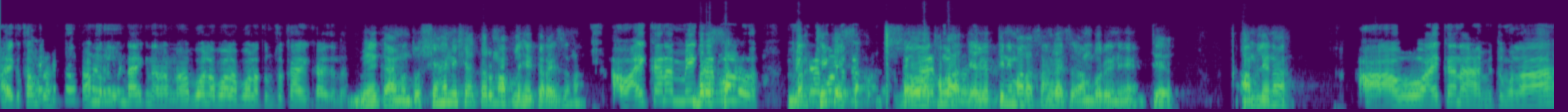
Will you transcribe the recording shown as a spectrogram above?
ऐक थांब ऐक ना बोला बोला बोला. तुमचं काय काय झालं? मी काय म्हणतो शहानिशा करून आपलं हे करायचं ना. अहो ऐका ना. मी बरं काय ठीक आहे. थांबा. त्या व्यक्तीने मला सांगायचं आंबोरेने. ते आंबले ना. अहो ऐका ना. मी तुम्हाला.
